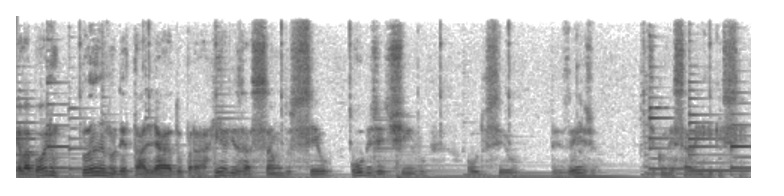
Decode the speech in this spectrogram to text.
Elabore um plano detalhado para a realização do seu objetivo ou do seu desejo de começar a enriquecer.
